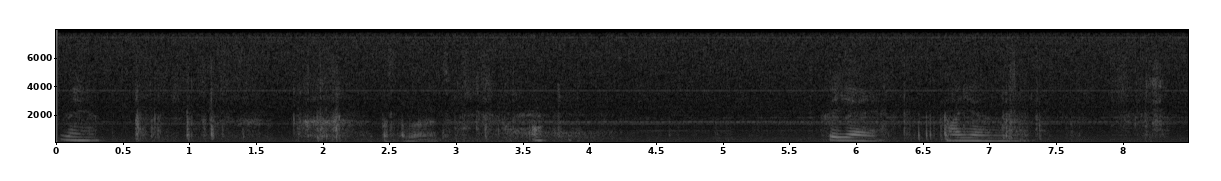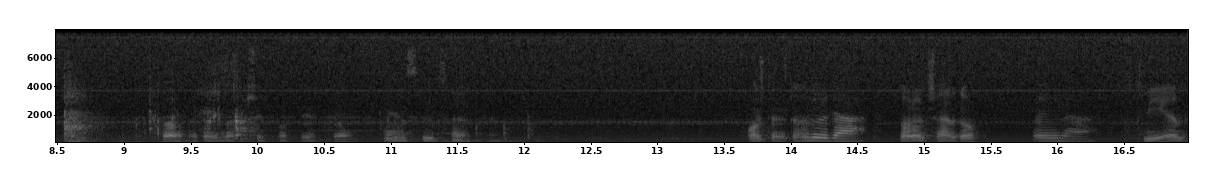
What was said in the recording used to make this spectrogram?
Miért? Azt nem lehet. Oké. Okay. Figyelj, majd jön. Na, meg egy másik papírt, jó? Nézd, hogy szeretném. Hát. Most érted? Lila. Narancsárga? Lila. Milyen?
